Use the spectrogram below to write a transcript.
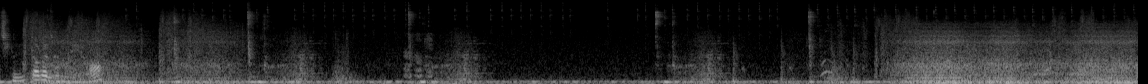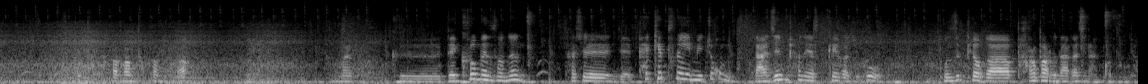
지금 떨어졌네요. 네크로맨서는 사실 이제 패켓 프레임이 조금 낮은 편에 속해가지고 본스표가 바로바로 나가진 않거든요.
